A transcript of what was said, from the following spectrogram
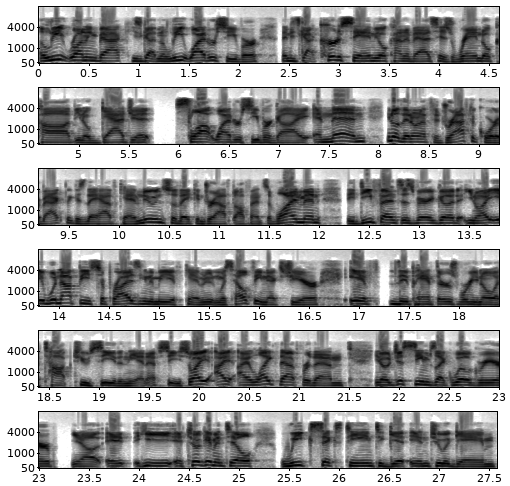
elite running back. He's got an elite wide receiver. Then he's got Curtis Samuel kind of as his Randall Cobb, you know, gadget slot wide receiver guy. And then, you know, they don't have to draft a quarterback because they have Cam Newton, so they can draft offensive linemen. The defense is very good. You know, it would not be surprising to me if Cam Newton was healthy next year if the Panthers were, you know, a top two seed in the NFC. So I, I, I like that for them. You know, it just seems like Will Grier, you know, it he it took him until week 16 to get into a game,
